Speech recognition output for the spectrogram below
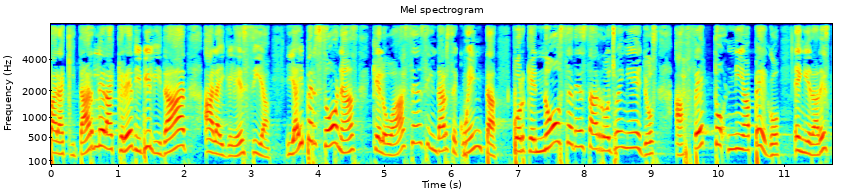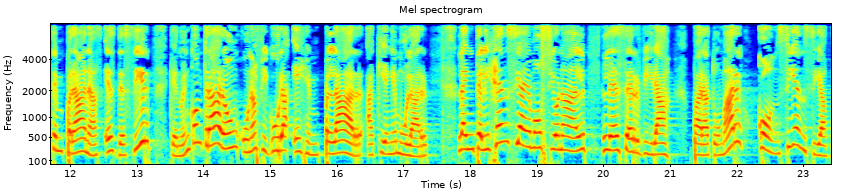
para quitarle la credibilidad a la iglesia. Y hay personas que lo hacen sin darse cuenta porque no se desarrolló en ellos afecto ni apego en edades tempranas, es decir, que no encontraron una figura ejemplar a quien emular. La inteligencia emocional le servirá para tomar conciencia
